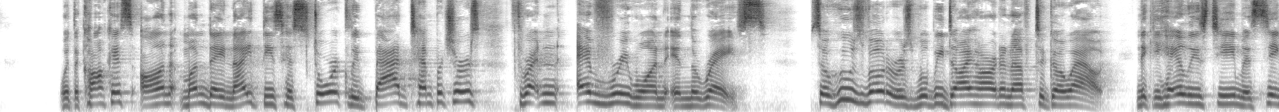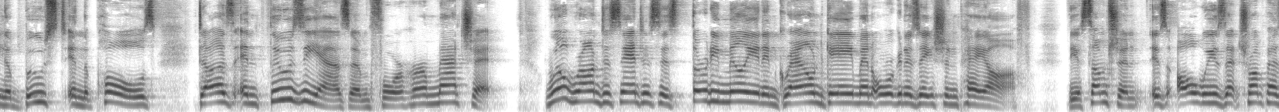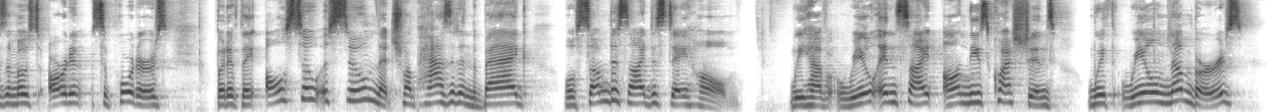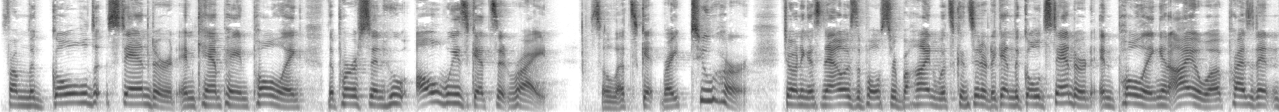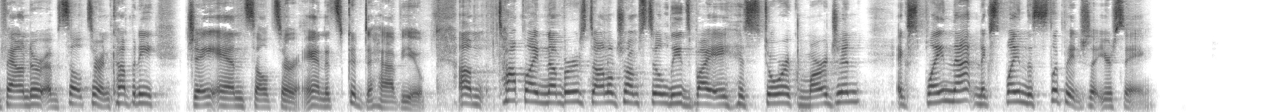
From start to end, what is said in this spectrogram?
With the caucus on Monday night, these historically bad temperatures threaten everyone in the race. So whose voters will be diehard enough to go out? Nikki Haley's team is seeing a boost in the polls. Does enthusiasm for her match it? Will Ron DeSantis' 30 million in ground game and organization pay off? The assumption is always that Trump has the most ardent supporters, but if they also assume that Trump has it in the bag, will some decide to stay home? We have real insight on these questions with real numbers from the gold standard in campaign polling, the person who always gets it right. So let's get right to her. Joining us now is the pollster behind what's considered again the gold standard in polling in Iowa, president and founder of Selzer and Company, J. Ann Selzer. And it's good to have you. Um, top line numbers: Donald Trump still leads by a historic margin. Explain that and explain the slippage that you're seeing.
